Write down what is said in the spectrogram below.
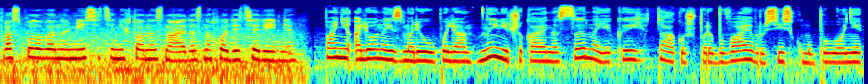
два з половиною місяці ніхто не знає, де знаходяться рідні. Пані Альона із Маріуполя нині чекає на сина, який також перебуває в російському полоні.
